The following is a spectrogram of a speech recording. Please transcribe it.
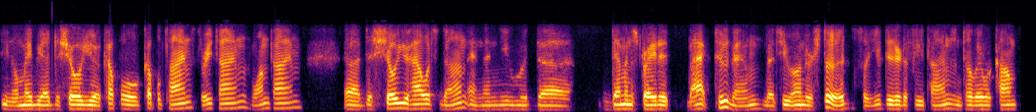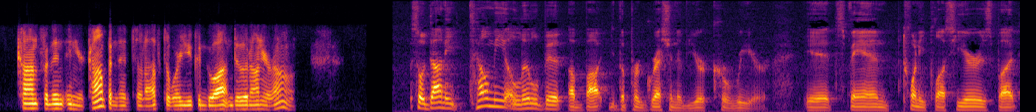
you know maybe I had to show you a couple couple times, three times, one time, uh, to show you how it's done, and then you would uh, demonstrate it back to them that you understood. So you did it a few times until they were com- confident in your competence enough to where you could go out and do it on your own. So, Donnie, tell me a little bit about the progression of your career. It spanned 20 plus years, but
